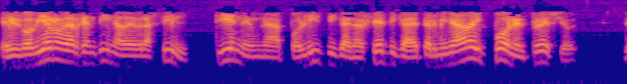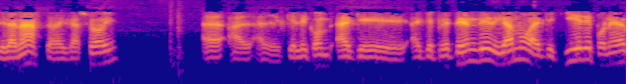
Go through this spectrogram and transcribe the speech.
el gobierno de Argentina de Brasil tiene una política energética determinada y pone el precio de la nafta, del gasoil, al, que le, al, que, al que pretende, digamos, al que quiere poner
